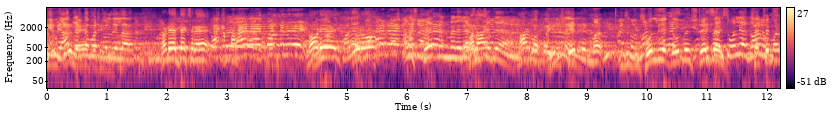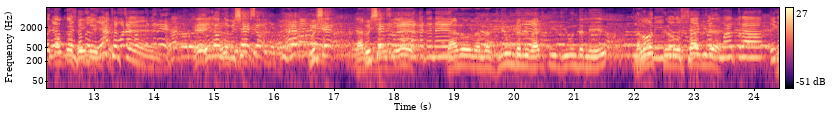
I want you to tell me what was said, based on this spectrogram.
ನೀವು ಯಾಕೆ ಅರ್ಥ ಮಾಡಿಕೊಳ್ಳುದಿಲ್ಲ? ನೋಡಿ ಅಧ್ಯಕ್ಷರೇ ನೋಡಿ ಸ್ಟೇಟ್ಮೆಂಟ್ ಮೇಲೆ ಇದೆ ಮಾಡ್ಬೇಕು. ಗೌರ್ಮೆಂಟ್ This is ಸ್ಟೇಟ್ಮೆಂಟ್ ಚರ್ಚೆ ಮಾಡಕ್ಕೆ ಅವಕಾಶ. ಇಲ್ಲ ಈಗ. ಒಂದು ವಿಶೇಷ ವಿಶೇಷ ವಿಶೇಷ ಪ್ರಕಟಣೆ ನಾನು ನನ್ನ ಜೀವನದಲ್ಲಿ ರಾಜಕೀಯ ಜೀವನದಲ್ಲಿ ನಲವತ್ತೆರಡು ವರ್ಷ ಆಗಿದೆ. ಮಾತ್ರ ಈಗ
